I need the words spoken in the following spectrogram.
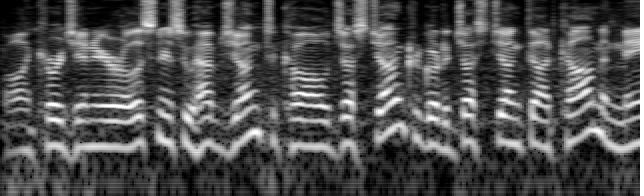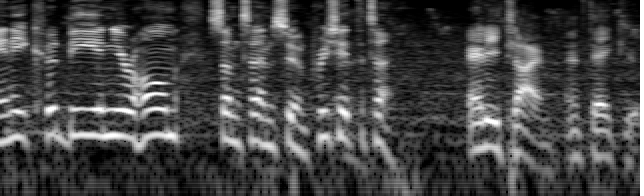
Well, I'll encourage any of our listeners who have junk to call Just Junk or go to justjunk.com, and Manny could be in your home sometime soon. Appreciate the time. Anytime, and thank you.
